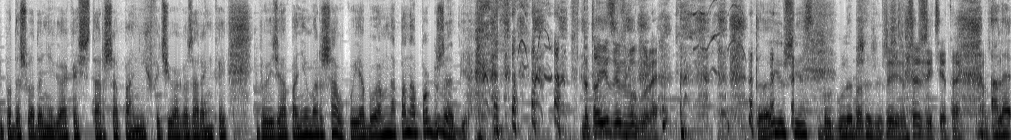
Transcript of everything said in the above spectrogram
i podeszła do niego jakaś starsza pani, chwyciła go za rękę i powiedziała, panie marszałku, ja byłam na pana pogrzebie. No to jest już w ogóle. To już jest w ogóle przeżycie. Przeżycie, tak. Ale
